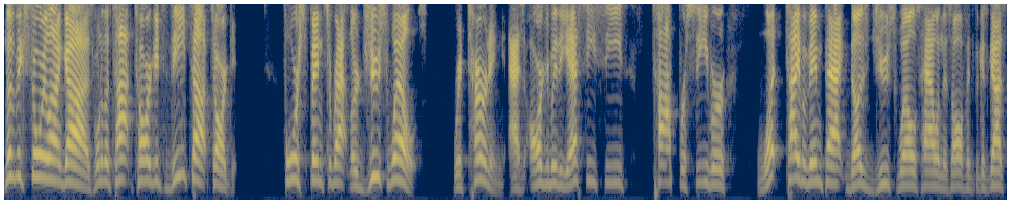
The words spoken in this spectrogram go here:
Another big storyline, guys. One of the top targets, the top target for Spencer Rattler, Juice Wells, returning as arguably the SEC's top receiver. What type of impact does Juice Wells have on this offense? Because, guys,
